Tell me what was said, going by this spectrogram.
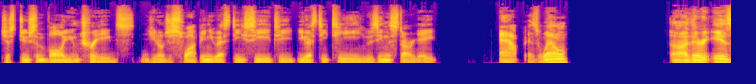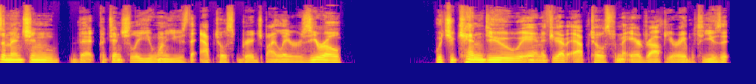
just do some volume trades, you know, just swapping USDC to USDT using the Stargate app as well. Uh, there is a mention that potentially you want to use the Aptos bridge by layer zero, which you can do. And if you have Aptos from the airdrop, you're able to use it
